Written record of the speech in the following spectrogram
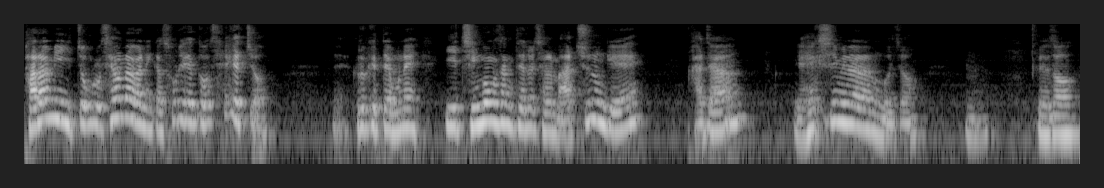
바람이 이쪽으로 새어나가니까 소리가 또 세겠죠. 네, 그렇기 때문에 이 진공 상태를 잘 맞추는 게 가장 예, 핵심이라는 거죠. 음, 그래서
